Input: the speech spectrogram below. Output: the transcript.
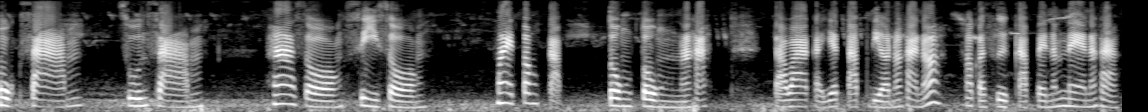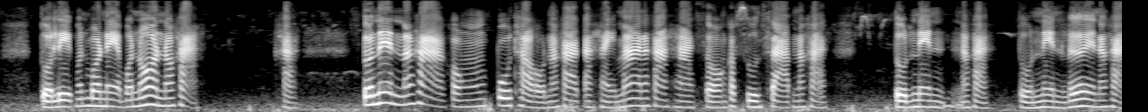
หกสามศูนย์สามห้าสองสี่สองไม่ต้องกลับตรงๆนะคะแต่ว่ากับยะตับเดียวเนาะคะเนาะเขาก็ซื้อกลับไปน้ำแน่นะคะ ตัวเลขมันบอแน่บอนอนเนาะคะค่ะ ตัวเน้นนะคะ ของปูเถานะคะกับไหมานะคะหาสองกับศูนย์สามนะคะ ตัวเน้นนะคะ ตัวเน้นเลยนะคะ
